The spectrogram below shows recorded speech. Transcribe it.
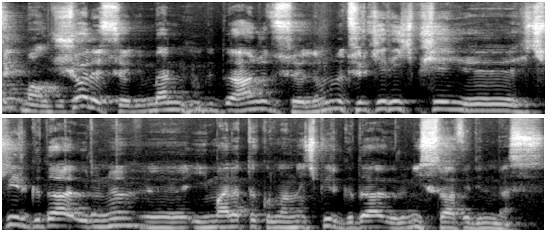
şimdi mal gibi. şöyle söyleyeyim ben daha önce de söyledim bunu Türkiye'de hiçbir şey e, hiçbir gıda ürünü e, imalatta kullanılan hiçbir gıda ürünü israf edilmez.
